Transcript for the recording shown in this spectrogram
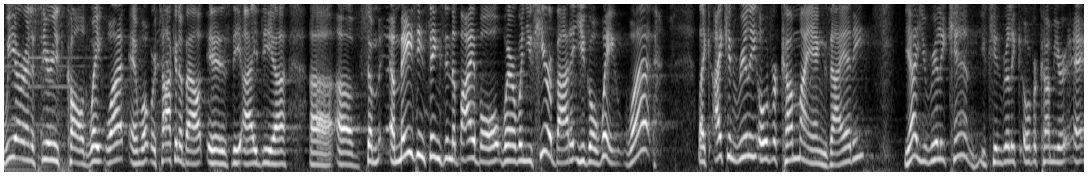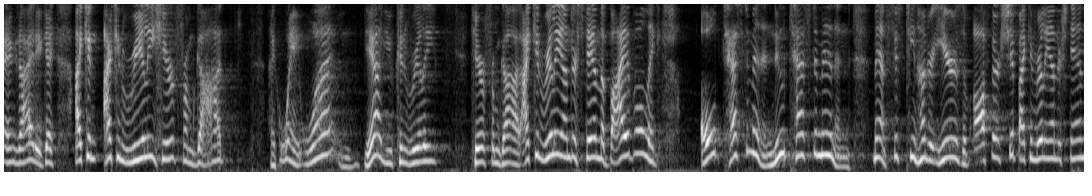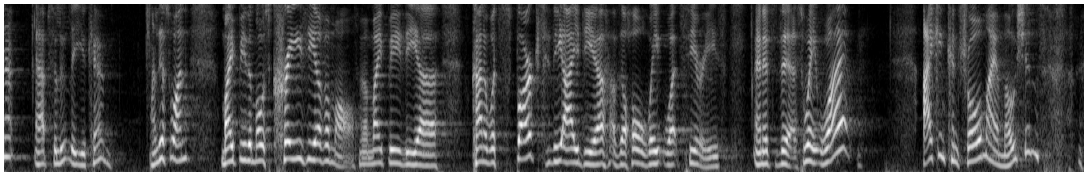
we are in a series called Wait What? And what we're talking about is the idea uh, of some amazing things in the Bible where when you hear about it, you go, Wait, what? Like, I can really overcome my anxiety. Yeah, you really can. You can really overcome your anxiety. Okay, I can. I can really hear from God. Like, wait, what? Yeah, you can really hear from God. I can really understand the Bible. Like, Old Testament and New Testament and man, 1500 years of authorship. I can really understand that. Absolutely, you can. And this one might be the most crazy of them all. It might be the uh, kind of what sparked the idea of the whole Wait What series. And it's this Wait, what? I can control my emotions?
